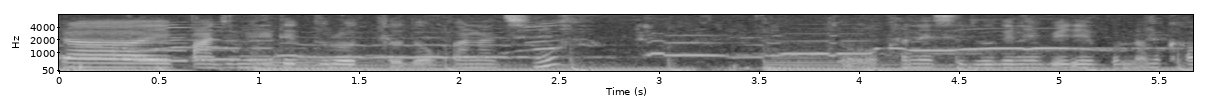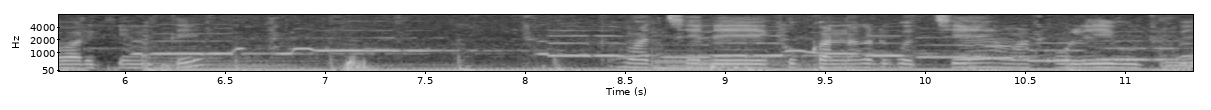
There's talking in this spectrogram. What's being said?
প্রায় পাঁচ মিনিটের দূরত্ব দোকান আছে। তো ওখানে সিধুকে নিয়ে বেরিয়ে পড়লাম খাবার কিনতে। আমার ছেলে খুব কান্নাকাটি করছে, আমার কোলেই উঠবে।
